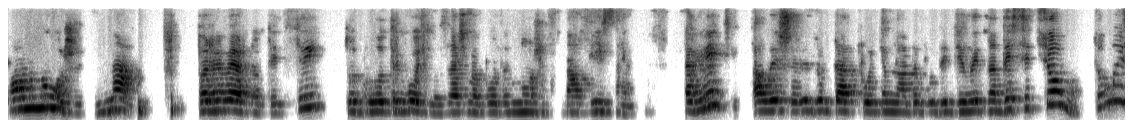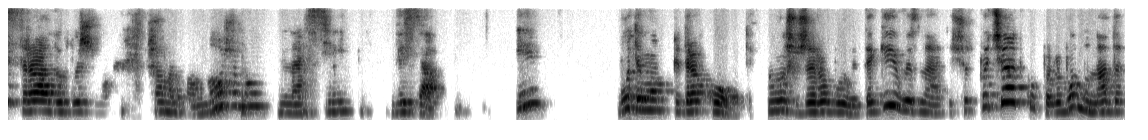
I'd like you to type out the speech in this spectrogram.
помножити на перевернутий цей, тут було 3 восьми, значить ми будемо множити на 8 третіх, але ж результат потім треба буде ділити на 10 сьомих, то ми зразу пишемо, що ми помножимо на 7 десятих. І будемо підраховувати. Ну, ми ж вже робили такі, ви знаєте, що спочатку по-любому треба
